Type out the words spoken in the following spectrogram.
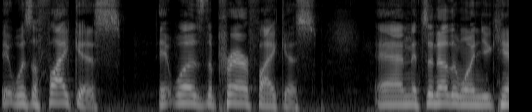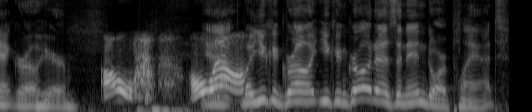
it was a ficus. It was the prayer ficus, and it's another one you can't grow here. Oh, oh Yeah, well. but you could grow it. You can grow it as an indoor plant.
